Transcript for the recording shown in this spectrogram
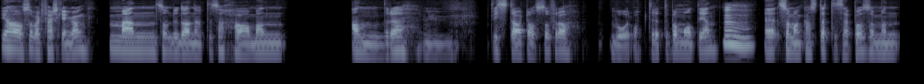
Vi har også vært ferske en gang, men som du da nevnte, så har man andre Vi starta også fra vår oppdretter på en måte igjen, Mm. eh, som man kan støtte seg på, man,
